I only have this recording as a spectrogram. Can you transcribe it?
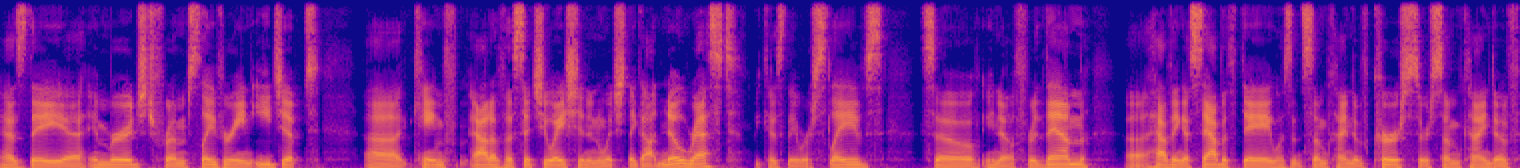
as they uh, emerged from slavery in Egypt, uh, came out of a situation in which they got no rest because they were slaves. So, you know, for them, uh, having a Sabbath day wasn't some kind of curse or some kind of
